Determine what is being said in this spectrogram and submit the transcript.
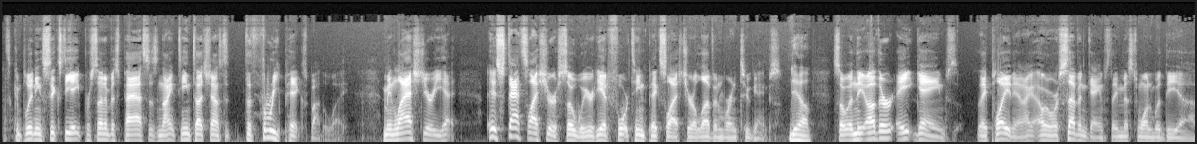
He's completing sixty eight percent of his passes, nineteen touchdowns, the three picks. By the way, I mean last year he had his stats last year are so weird. He had fourteen picks last year. Eleven were in two games. yeah, So in the other eight games they played in, or seven games, they missed one with the uh,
